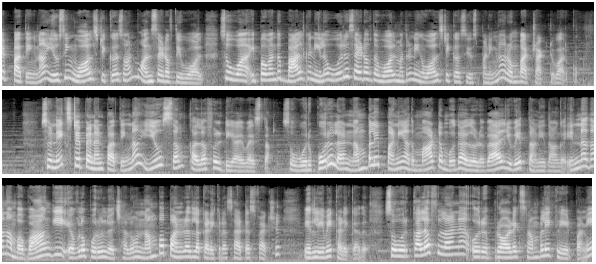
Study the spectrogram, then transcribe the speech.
டிப் பார்த்தீங்கன்னா using wall stickers on one side of the wall so இப்போ வந்து பால்கனியில் ஒரு சைட் ஆஃப் த வால் மாத்திரம் நீங்கள் வால் ஸ்டிக்கர்ஸ் யூஸ் பண்ணிங்கன்னா ரொம்ப அட்ராக்டிவாக இருக்கும். ஸோ நெக்ஸ்ட் ஸ்டெப் என்னென்னு பார்த்தீங்கன்னா யூஸ் சம் கலர்ஃபுல் டிஐவைஸ் தான். ஸோ ஒரு பொருளை நம்மளே பண்ணி அதை மாட்டும் போது அதோட வேல்யூவே தனிதாங்க. என்ன தான் நம்ம வாங்கி எவ்வளோ பொருள் வச்சாலும் நம்ம பண்ணுறதுல கிடைக்கிற சாட்டிஸ்ஃபேக்ஷன் எதுலேயுமே கிடைக்காது. ஸோ ஒரு கலர்ஃபுல்லான ஒரு ப்ராடக்ட்ஸ் நம்மளே க்ரியேட் பண்ணி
